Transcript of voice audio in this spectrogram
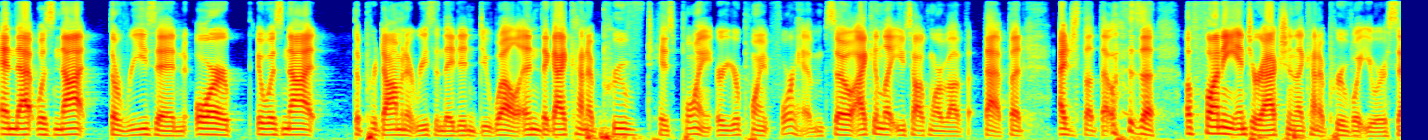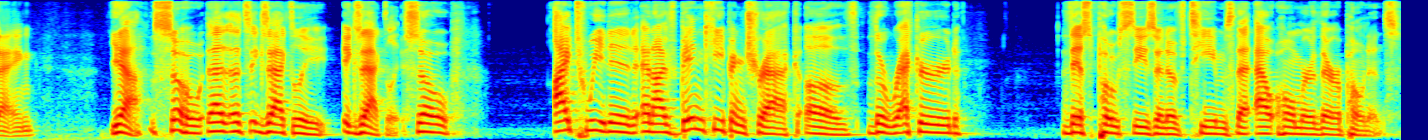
and that was not the reason or it was not the predominant reason they didn't do well and the guy kind of proved his point or your point for him so i can let you talk more about that but i just thought that was a, a funny interaction that kind of proved what you were saying Yeah. So that, that's exactly exactly. So I tweeted, and I've been keeping track of the record this postseason of teams that out homer their opponents.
